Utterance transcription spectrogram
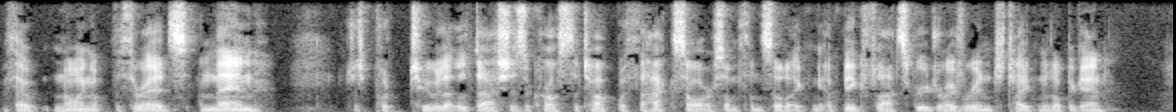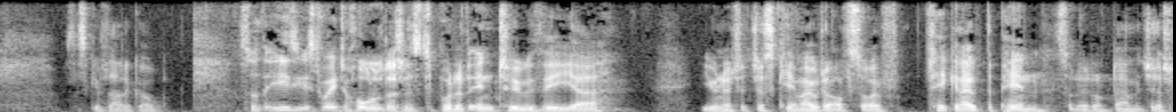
without gnawing up the threads. And then just put two little dashes across the top with the hacksaw or something so that I can get a big flat screwdriver in to tighten it up again. So let's give that a go. So the easiest way to hold it is to put it into the uh, unit it just came out of. So I've taken out the pin so that I don't damage it.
